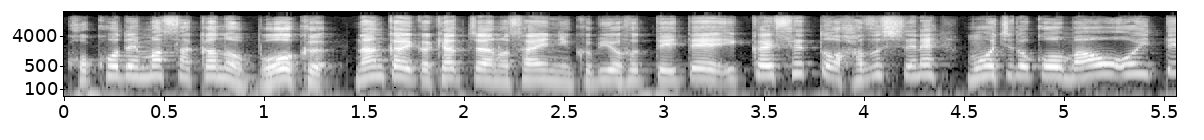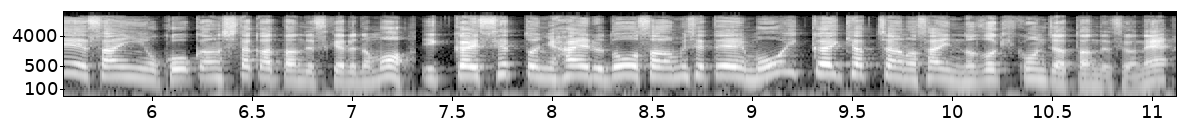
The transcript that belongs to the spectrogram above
ここでまさかのボーク、何回かキャッチャーのサインに首を振っていて、1回セットを外してね、もう一度こう間を置いてサインを交換したかったんですけれども、1回セットに入る動作を見せて、もう1回キャッチャーのサイン覗き込んじゃったんですよね。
